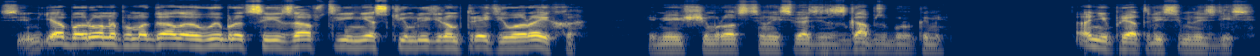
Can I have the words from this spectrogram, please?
семья барона помогала выбраться из Австрии нескольким лидерам Третьего Рейха, имеющим родственные связи с Габсбургами. Они прятались именно здесь.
